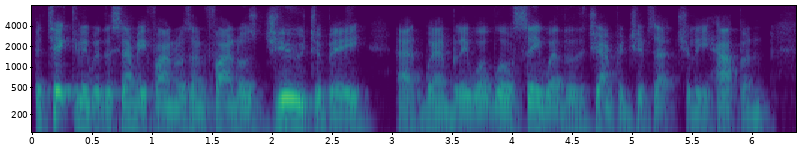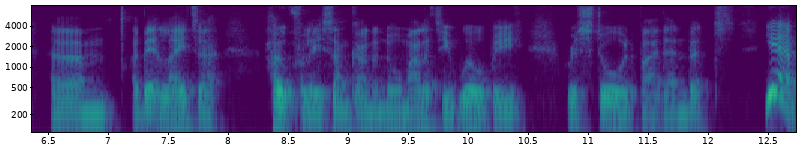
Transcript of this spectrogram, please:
particularly with the semi-finals and finals due to be at Wembley. Well, we'll see whether the championships actually happen um, a bit later. Hopefully, some kind of normality will be restored by then. But yeah,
